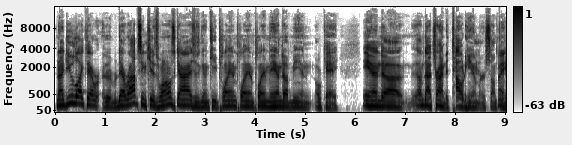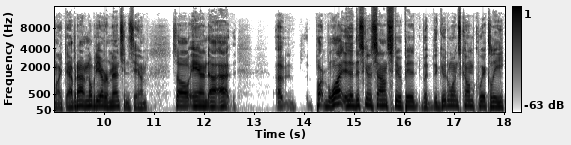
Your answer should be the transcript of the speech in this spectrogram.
And I do like that. That Robson kid's one of those guys who's going to keep playing and playing and playing. May end up being okay. And uh, I'm not trying to tout him or something Right. like that, but I, nobody ever mentions him. So, and uh, uh, part, what uh, this is going to sound stupid, but the good ones come quickly.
